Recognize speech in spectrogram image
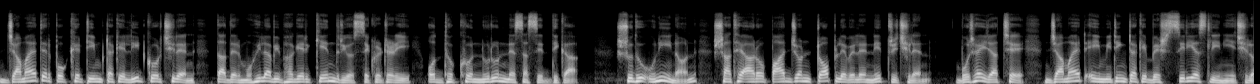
জামায়াতের পক্ষে টিমটাকে লিড করছিলেন তাদের মহিলা বিভাগের কেন্দ্রীয় সেক্রেটারি অধ্যক্ষ নুরুন্নেসা সিদ্দিকা। শুধু উনিই নন সাথে আরও পাঁচজন টপ লেভেলের নেত্রী ছিলেন। বোঝাই যাচ্ছে জামায়াত এই মিটিংটাকে বেশ সিরিয়াসলি নিয়েছিল।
